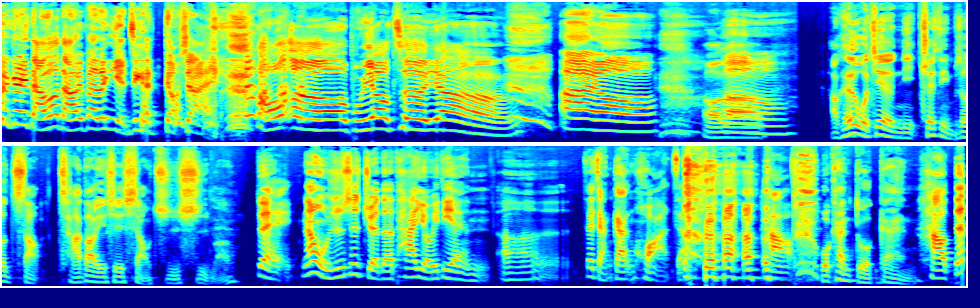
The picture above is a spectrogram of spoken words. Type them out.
他跟你打炮打到一半，那个眼睛还掉下来，好恶哦，不要这样。哎呦，好了，哦，好，可是我记得你 Tracy，你不是有找查到一些小知识吗？对，那我就是觉得他有一点呃，在讲干话这样。好我看多干。好的，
